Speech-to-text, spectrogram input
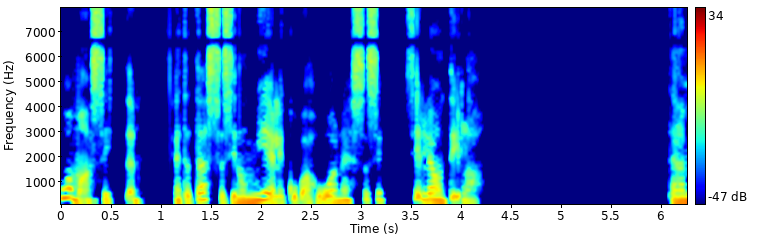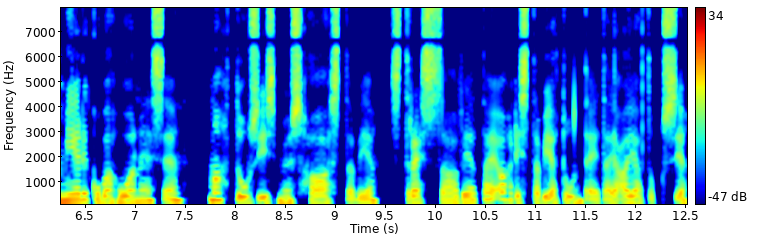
Huomaa sitten, että tässä sinun mielikuvahuoneessasi sille on tilaa. Tähän mielikuvahuoneeseen mahtuu siis myös haastavia, stressaavia tai ahdistavia tunteita ja ajatuksia.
